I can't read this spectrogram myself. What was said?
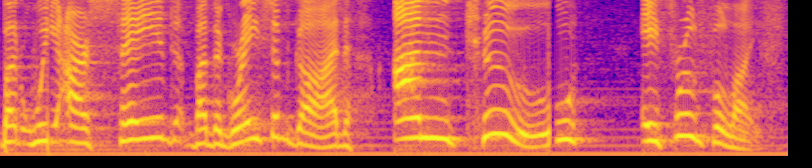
but we are saved by the grace of God unto a fruitful life.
